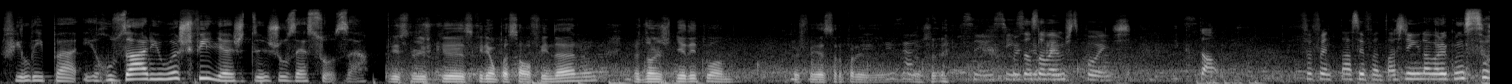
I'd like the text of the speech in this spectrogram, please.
Filipa e Rosário, as filhas de José Souza. Disse-lhes que se queriam passar o fim de ano, mas não lhes tinha dito onde. Depois foi a surpresa. Exato. Sim, sim, só soubemos depois. E que tal? Está a ser fantástico, ainda agora começou.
